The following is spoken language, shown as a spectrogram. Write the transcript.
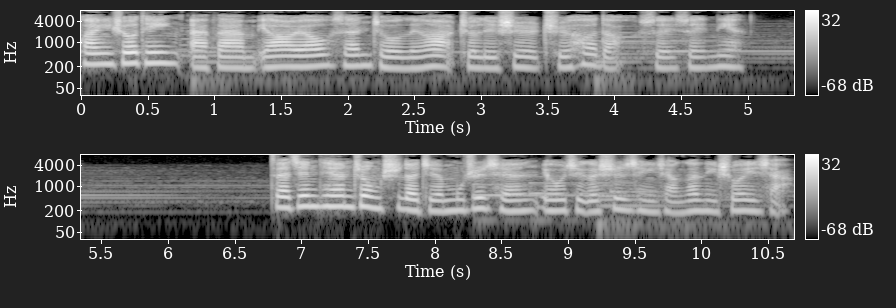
欢迎收听 FM 幺二幺三九零二，这里是池鹤的碎碎念。在今天正式的节目之前，有几个事情想跟你说一下。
